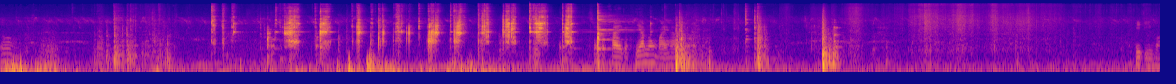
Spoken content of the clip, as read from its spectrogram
ก็ ใส่ตะไคร้กระเทียมลงไปครับ ปิดอีกบ่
